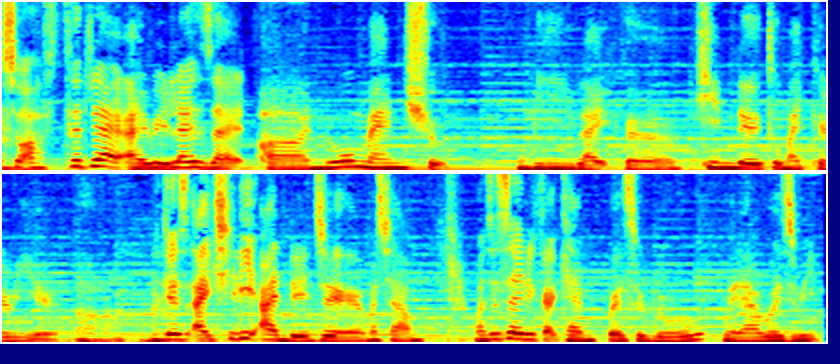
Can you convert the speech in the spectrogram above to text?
eh. So after that I realised that uh, No man should be like a hinder to my career. Uh, because actually ada je macam masa saya dekat campus dulu when I was with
